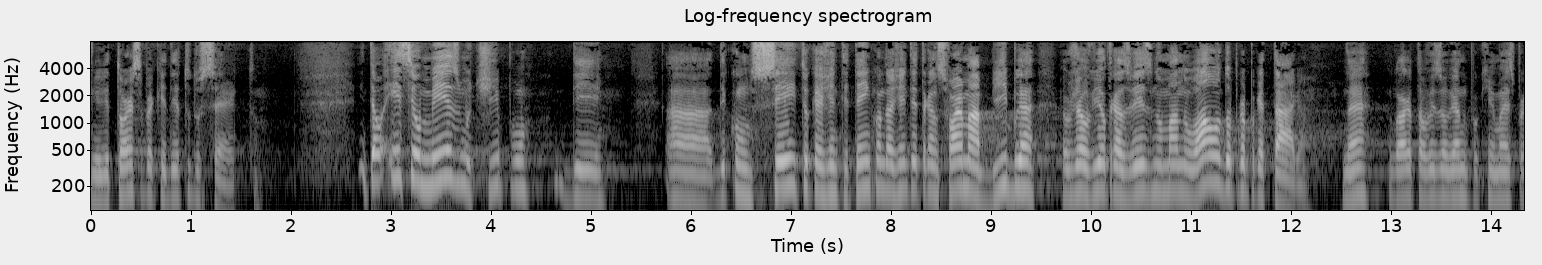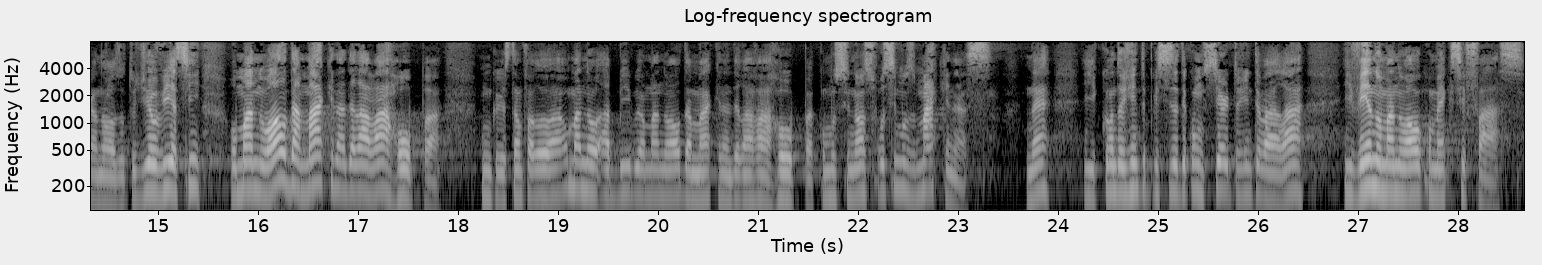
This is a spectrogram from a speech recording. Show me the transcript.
Ele torce para que dê tudo certo. Então, esse é o mesmo tipo de ah, de conceito que a gente tem quando a gente transforma a Bíblia, eu já ouvi outras vezes, no manual do proprietário. Né? Agora, talvez olhando um pouquinho mais para nós. Outro dia eu vi assim, o manual da máquina de lavar roupa. Um cristão falou, ah, a Bíblia é o manual da máquina de lavar roupa, como se nós fôssemos máquinas. Né? E quando a gente precisa de conserto, a gente vai lá e vê no manual como é que se faz.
